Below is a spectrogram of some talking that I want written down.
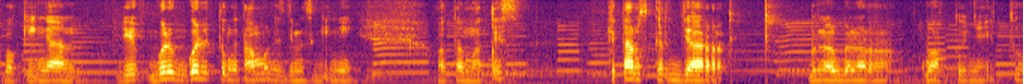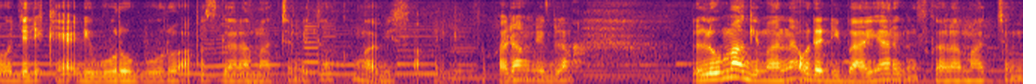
bookingan, dia gue gue ditunggu tamu di jam segini, otomatis kita harus kejar bener-bener waktunya itu. Jadi kayak diburu-buru apa segala macam itu aku nggak bisa kayak gitu. Kadang dia bilang, lu mah gimana udah dibayar segala macam,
